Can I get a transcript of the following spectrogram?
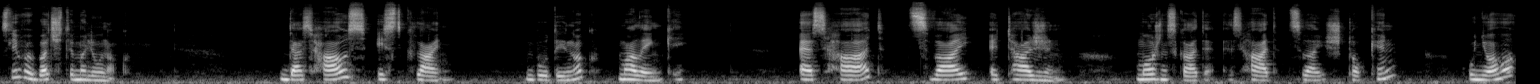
Зліва ви бачите малюнок. Das Haus ist klein. Будинок маленький. Es hat zwei Etagen. Можна сказати, es hat zwei Stocken. У нього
